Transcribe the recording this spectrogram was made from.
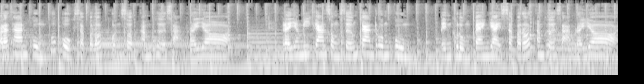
ประธานกลุ่มผู้ปลูกสับปะรดผลสดอำเภอสามระยอด และยังมีการส่งเสริมการรวมกลุ่ม เป็นกลุ่มแปลงใหญ่สับปะรดอำเภอสามระยอด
